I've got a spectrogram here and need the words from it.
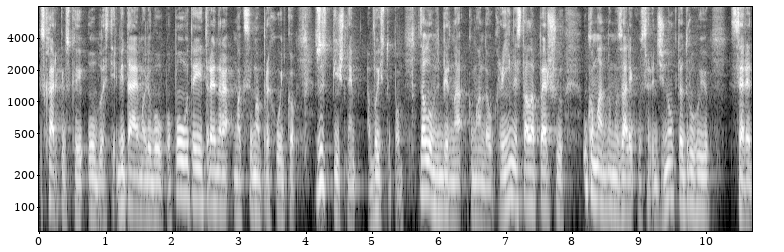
з Харківської області. Вітаємо Любов Попову та її тренера Максима Приходько з успішним виступом. Загалом збірна команда України стала першою у командному заліку серед жінок та другою серед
